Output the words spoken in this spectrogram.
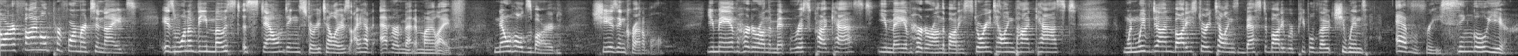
So, our final performer tonight is one of the most astounding storytellers I have ever met in my life. No holds barred. She is incredible. You may have heard her on the Risk podcast. You may have heard her on the Bawdy Storytelling podcast. When we've done Bawdy Storytelling's Best of Bawdy, where people vote, she wins every single year.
